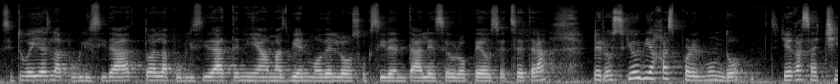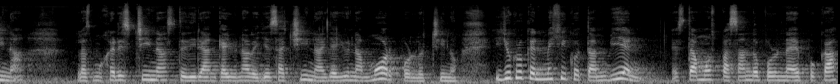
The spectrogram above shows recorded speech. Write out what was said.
si tú veías la publicidad, toda la publicidad tenía más bien modelos occidentales, europeos, etc. Pero si hoy viajas por el mundo, si llegas a China, las mujeres chinas te dirán que hay una belleza china y hay un amor por lo chino. Y yo creo que en México también estamos pasando por una época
